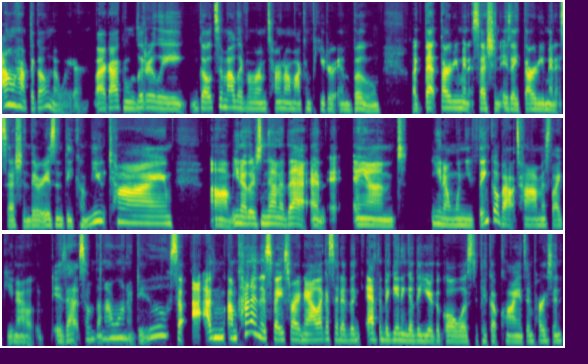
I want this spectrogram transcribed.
I don't have to go nowhere. Like I can literally go to my living room, turn on my computer, and boom. Like that 30 minute session is a 30 minute session. There isn't the commute time. Um, you know, there's none of that. And, and, you know, when you think about time, it's like, you know, is that something I want to do? So I, I'm, I'm kind of in this space right now. Like I said, at the, at the beginning of the year, the goal was to pick up clients in person.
